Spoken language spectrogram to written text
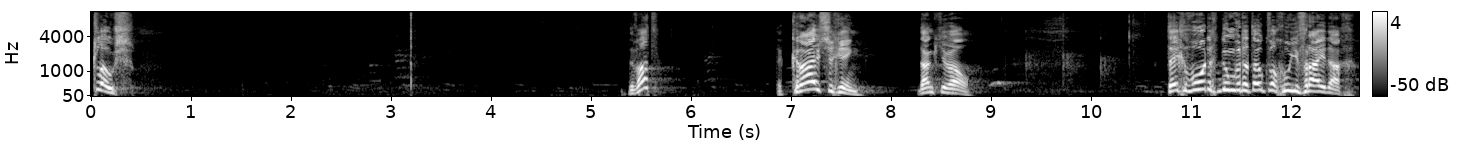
Close. De wat? De kruisiging. Dankjewel. Tegenwoordig noemen we dat ook wel Goede Vrijdag.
